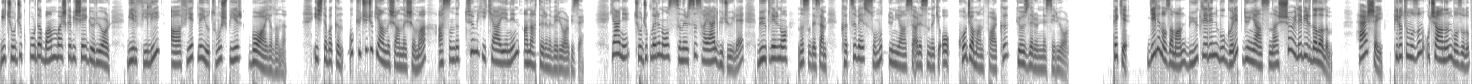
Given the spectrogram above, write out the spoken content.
bir çocuk burada bambaşka bir şey görüyor. Bir fili afiyetle yutmuş bir boğa yılanı. İşte bakın bu küçücük yanlış anlaşılma aslında tüm hikayenin anahtarını veriyor bize. Yani çocukların o sınırsız hayal gücüyle büyüklerin o nasıl desem katı ve somut dünyası arasındaki o kocaman farkı gözler önüne seriyor. Peki, gelin o zaman büyüklerin bu garip dünyasına şöyle bir dalalım. Her şey, pilotumuzun uçağının bozulup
